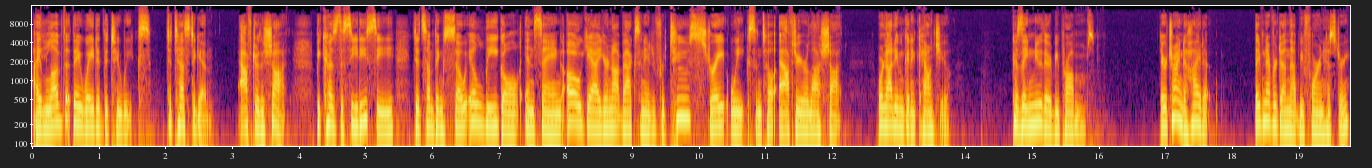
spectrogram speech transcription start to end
I love that they waited the two weeks to test again after the shot because the CDC did something so illegal in saying, oh, yeah, you're not vaccinated for two straight weeks until after your last shot. We're not even going to count you because they knew there'd be problems. They were trying to hide it. They've never done that before in history.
